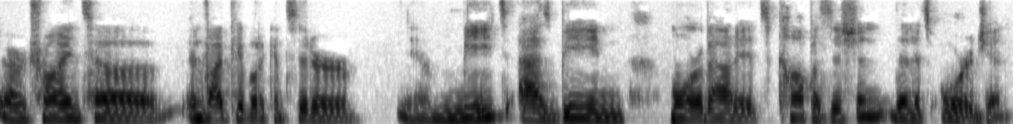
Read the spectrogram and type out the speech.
are trying to invite people to consider you know, meat as being more about its composition than its origin.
